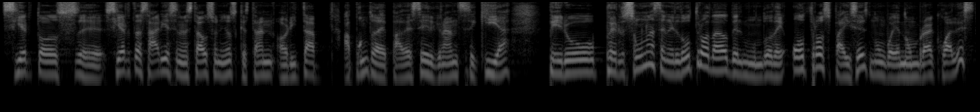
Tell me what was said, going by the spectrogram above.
ciertos, eh, ciertas áreas en Estados Unidos que están ahorita a punto de padecer gran sequía, pero personas en el otro lado del mundo, de otros países, no voy a nombrar cuáles,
